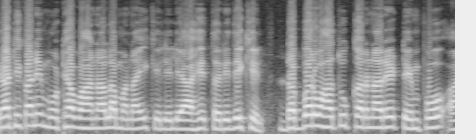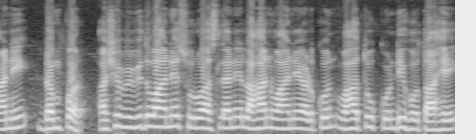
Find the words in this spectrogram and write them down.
या ठिकाणी मोठ्या वाहनाला मनाई केलेली आहे तरी देखील डब्बर वाहतूक करणारे टेम्पो आणि डंपर अशी विविध वाहने सुरू असल्याने लहान वाहने अडकून वाहतूक कोंडी होत आहे.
